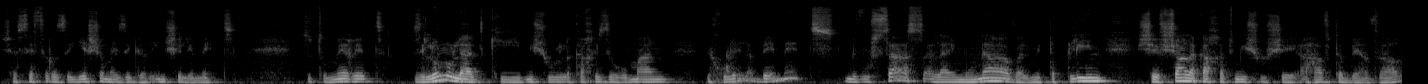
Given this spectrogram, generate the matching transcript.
שהספר הזה, יש שם איזה גרעין של אמת. זאת אומרת, זה לא נולד כי מישהו לקח איזה רומן וכולי, אלא באמת מבוסס על האמונה ועל מטפלים, שאפשר לקחת מישהו שאהבת בעבר,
